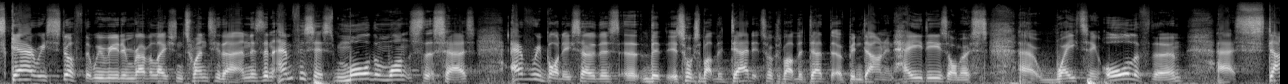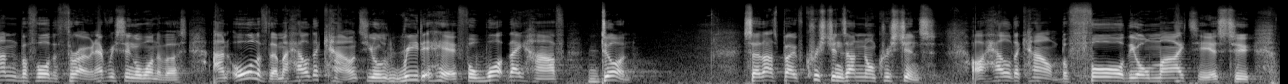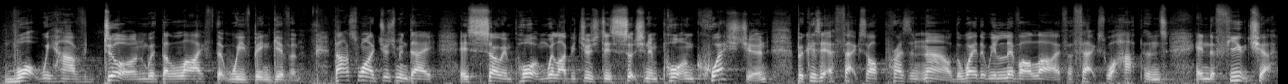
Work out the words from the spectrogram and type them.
Scary stuff that we read in Revelation 20 there. And there's an emphasis more than once that says everybody. So there's, uh, it talks about the dead, it talks about the dead that have been down in Hades, almost uh, waiting. All of them uh, stand before the throne, every single one of us. And all of them are held account, you'll read it here, for what they have done. So that's both Christians and non Christians are held account before the Almighty as to what we have done with the life that we've been given. That's why Judgment Day is so important. Will I be judged is such an important question because it affects our present now. The way that we live our life affects what happens in the future.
